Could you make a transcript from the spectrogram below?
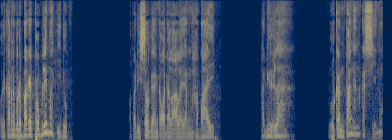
oleh karena berbagai problema hidup. Bapak di sorga engkau adalah Allah yang maha baik. Hadirlah, lurkan tangan kasihmu,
